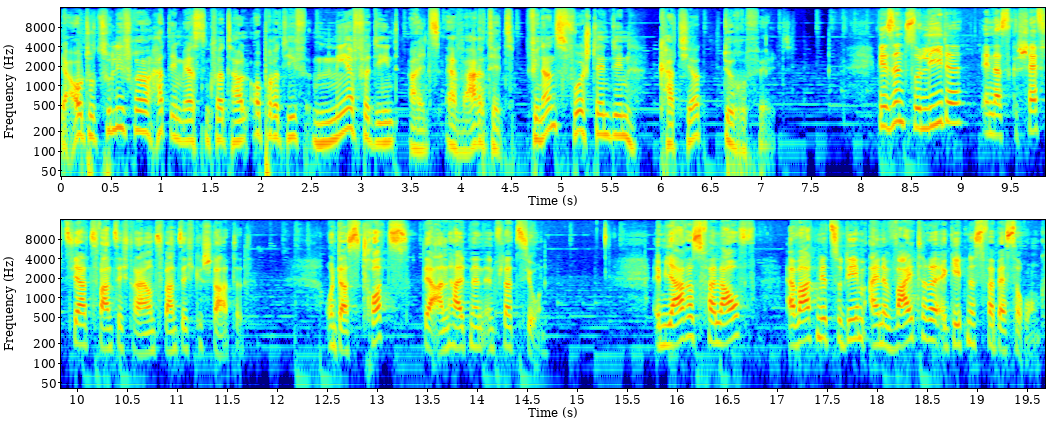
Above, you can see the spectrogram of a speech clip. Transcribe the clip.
Der Autozulieferer hat im ersten Quartal operativ mehr verdient als erwartet. Finanzvorständin Katja Dürrfeld. Wir sind solide in das Geschäftsjahr 2023 gestartet. Und das trotz der anhaltenden Inflation. Im Jahresverlauf erwarten wir zudem eine weitere Ergebnisverbesserung.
